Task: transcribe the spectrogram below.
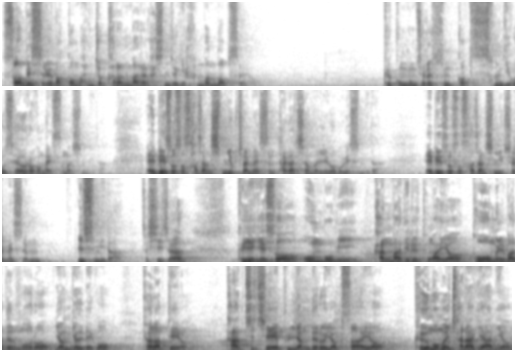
서비스를 받고 만족하라는 말을 하신 적이 한 번도 없어요. 그 공동체를 힘껏 섬기고 세우라고 말씀하십니다. 에베소서 4장 16절 말씀 다 같이 한번 읽어보겠습니다. 에베소서 4장 16절 말씀 읽습니다. 자, 시작. 그에게서 온 몸이 각 마디를 통하여 도움을 받음으로 연결되고 결합되어 각 지체의 분량대로 역사하여 그 몸을 자라게 하며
